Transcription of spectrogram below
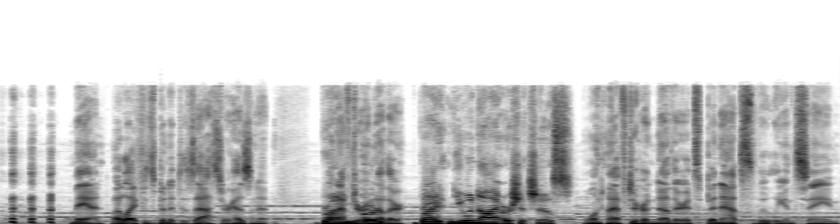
man, my life has been a disaster, hasn't it? Brian, one after are- another. Brian, you and I are shit shows. One after another. It's been absolutely insane,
